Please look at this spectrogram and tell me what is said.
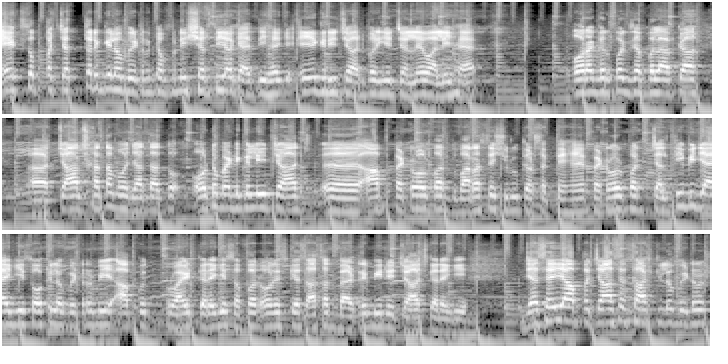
175 किलोमीटर कंपनी शर्तिया कहती है कि एक रिचार्ज पर ये चलने वाली है। और अगर फॉर एग्जांपल आपका चार्ज ख़त्म हो जाता तो ऑटोमेटिकली चार्ज आप पेट्रोल पर दोबारा से शुरू कर सकते हैं। पेट्रोल पर चलती भी जाएगी 100 किलोमीटर भी आपको प्रोवाइड करेगी सफ़र और इसके साथ साथ बैटरी भी रिचार्ज करेगी। जैसे ही आप 50 से 60 किलोमीटर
